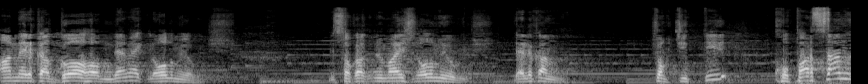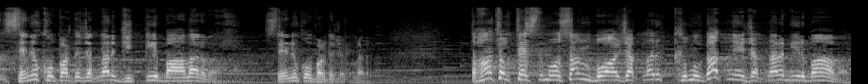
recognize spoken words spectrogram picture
Amerika go home demekle olmuyor bu iş. Bir sokak nümayişi olmuyor bu iş. Delikanlı. Çok ciddi. Koparsan seni kopartacakları ciddi bağlar var. Seni kopartacakları. Daha çok teslim olsan boğacakları, kımıldatmayacakları bir bağ var.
